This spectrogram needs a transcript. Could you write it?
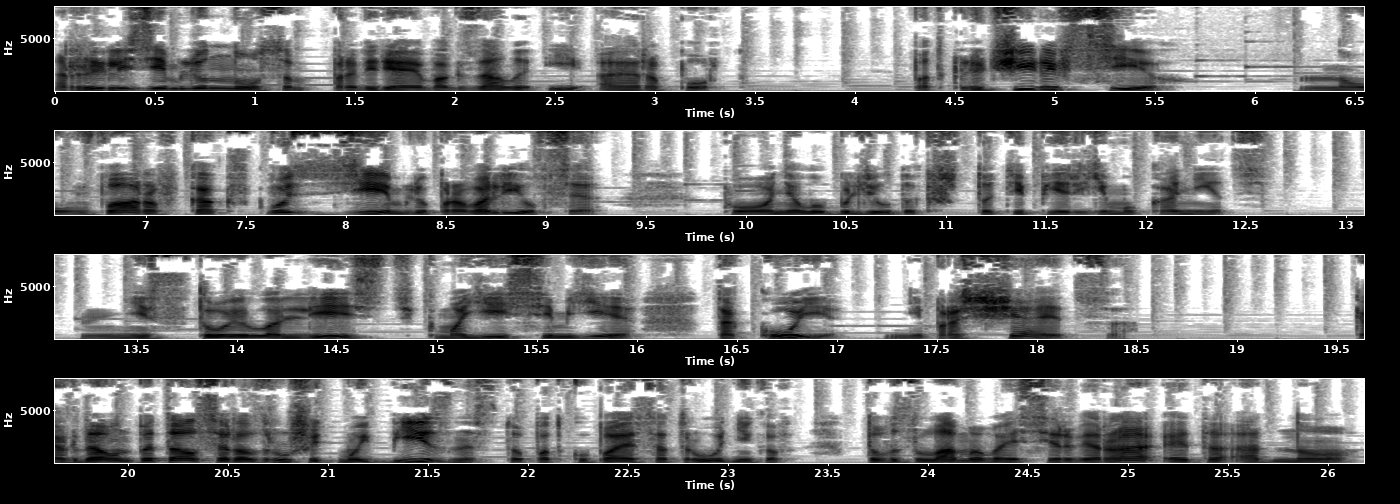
рыли землю носом, проверяя вокзалы и аэропорт. Подключили всех, но Уваров как сквозь землю провалился. Понял ублюдок, что теперь ему конец. Не стоило лезть к моей семье, такое не прощается. Когда он пытался разрушить мой бизнес, то подкупая сотрудников, то взламывая сервера, это одно.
